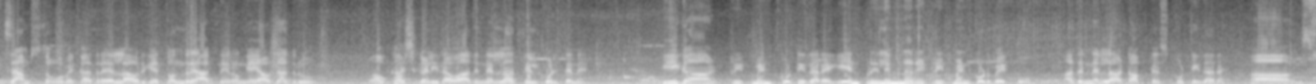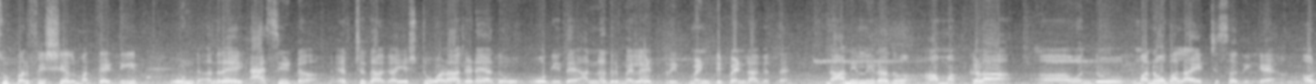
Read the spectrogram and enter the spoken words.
ಎಕ್ಸಾಮ್ಸ್ ತೊಗೋಬೇಕಾದ್ರೆ ಎಲ್ಲ ಅವರಿಗೆ ತೊಂದರೆ ಆಗದೆ ಇರೋಂಗೆ ಯಾವುದಾದ್ರೂ ಅವಕಾಶಗಳಿದಾವ ಅದನ್ನೆಲ್ಲ ತಿಳ್ಕೊಳ್ತೇನೆ. ಈಗ ಟ್ರೀಟ್ಮೆಂಟ್ ಕೊಟ್ಟಿದ್ದಾರೆ. ಏನು ಪ್ರಿಲಿಮಿನರಿ ಟ್ರೀಟ್ಮೆಂಟ್ ಕೊಡಬೇಕು? ಅದನ್ನೆಲ್ಲ ಡಾಕ್ಟರ್ಸ್ ಕೊಟ್ಟಿದ್ದಾರೆ. ಸೂಪರ್ಫಿಷಿಯಲ್ ಮತ್ತು ಡೀಪ್ ಉಂಡ್ ಅಂದರೆ ಆ್ಯಸಿಡ್ ಎರ್ಚಿದಾಗ ಎಷ್ಟು ಒಳಗಡೆ ಅದು ಹೋಗಿದೆ ಅನ್ನೋದ್ರ ಮೇಲೆ ಟ್ರೀಟ್ಮೆಂಟ್ ಡಿಪೆಂಡ್ ಆಗುತ್ತೆ. ನಾನಿಲ್ಲಿರೋದು ಆ ಮಕ್ಕಳ ಒಂದು ಮನೋಬಲ ಹೆಚ್ಚಿಸೋದಕ್ಕೆ, ಅವ್ರ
